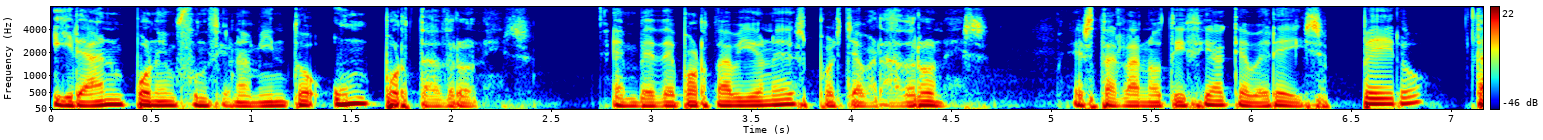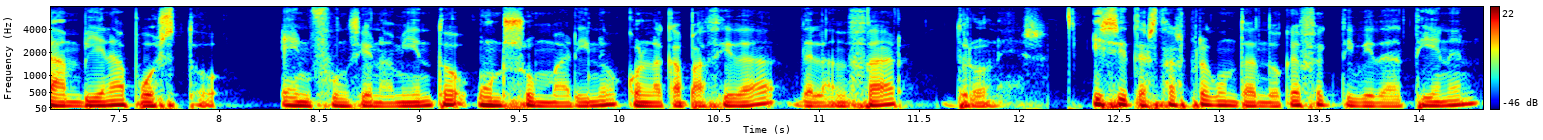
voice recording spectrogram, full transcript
Irán pone en funcionamiento un portadrones en vez de portaaviones, pues llevará drones. Esta es la noticia que veréis, pero también ha puesto en funcionamiento un submarino con la capacidad de lanzar drones. Y si te estás preguntando qué efectividad tienen,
